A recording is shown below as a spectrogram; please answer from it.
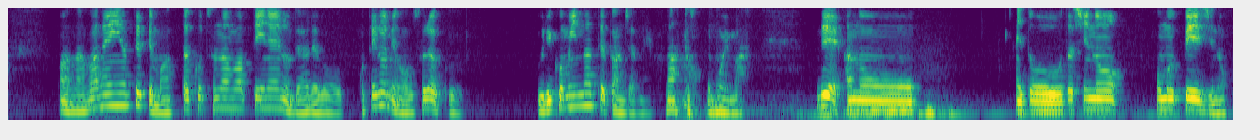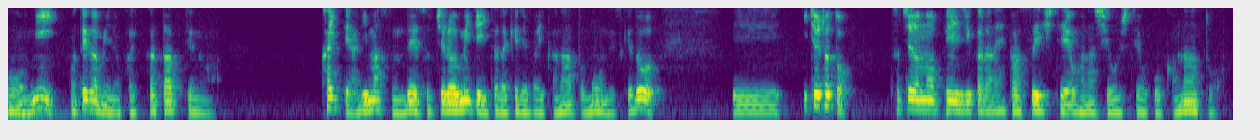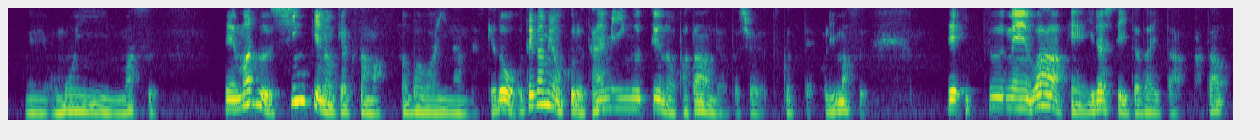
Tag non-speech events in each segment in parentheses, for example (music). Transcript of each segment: まあ、長年やってて全くつながっていないのであれば、お手紙がおそらく売り込みになってたんじゃないかなと思います。で、あのー、えっと、私のホームページの方にお手紙の書き方っていうのは書いてありますんで、そちらを見ていただければいいかなと思うんですけど、えー、一応ちょっとそちらのページからね、抜粋してお話をしておこうかなと思います。でまず、新規のお客様の場合なんですけど、お手紙を送るタイミングっていうのをパターンで私は作っております。で、1通目は、えー、いらしていただいた方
